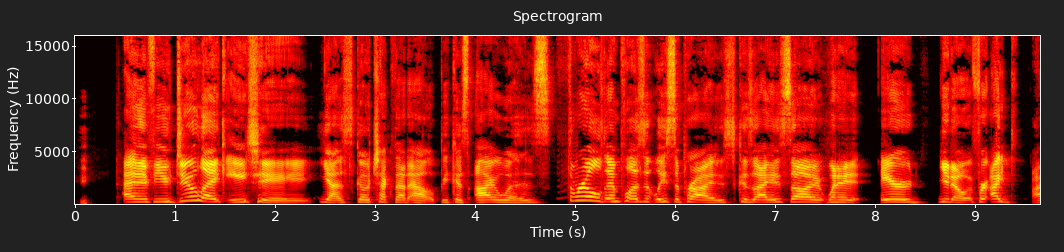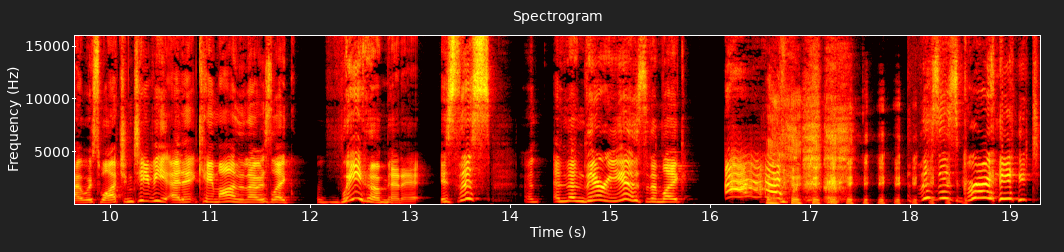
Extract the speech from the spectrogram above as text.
weekend. And if you do like E.T., yes, go check that out because I was thrilled and pleasantly surprised because I saw it when it aired, you know, for I I was watching TV and it came on and I was like, wait a minute, is this and, and then there he is, and I'm like, ah, this is great.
